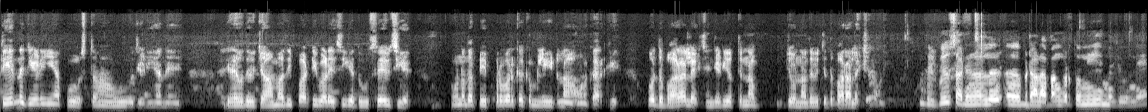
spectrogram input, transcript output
ਤਿੰਨ ਜਿਹੜੀਆਂ ਪੋਸਟਾਂ ਉਹ ਜਿਹੜੀਆਂ ਨੇ ਜਿਹੜੇ ਉਹਦੇ ਵਿੱਚ ਆਮ ਆਦਮੀ ਪਾਰਟੀ ਵਾਲੇ ਸੀਗੇ ਦੂਸਰੇ ਵੀ ਸੀਗੇ ਉਹਨਾਂ ਦਾ ਪੇਪਰ ਵਰਕ ਕੰਪਲੀਟ ਨਾ ਹੋਣ ਕਰਕੇ ਉਹ ਦੁਬਾਰਾ ਇਲੈਕਸ਼ਨ ਜਿਹੜੀ ਉਹ ਤਿੰਨਾਂ ਜ਼ੋਨਾਂ ਦੇ ਵਿੱਚ ਦੁਬਾਰਾ ਇਲੈਕਸ਼ਨ ਹੋਣੀ। ਬਿਲਕੁਲ ਸਾਡੇ ਨਾਲ ਅ, ਬਡਾਲਾ ਬਾਂਗਰ ਤੋਂ ਵੀ ਮੌਜੂਦ ਨੇ।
